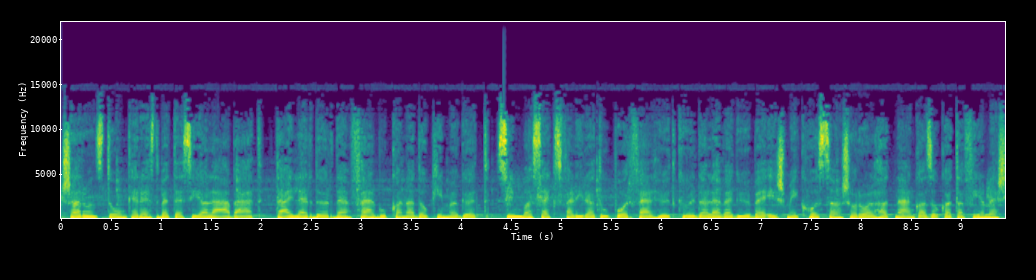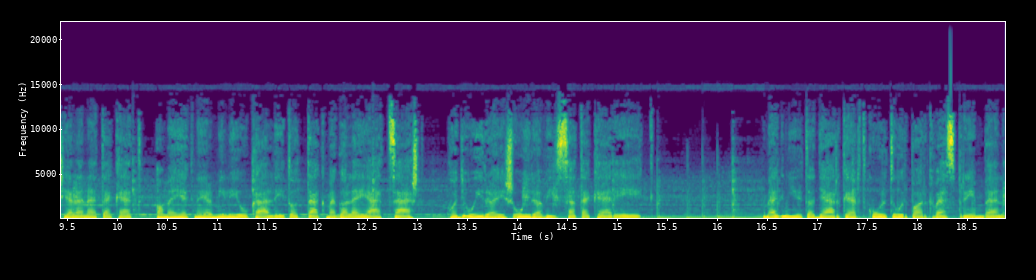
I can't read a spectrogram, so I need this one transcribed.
Sharon Stone keresztbe teszi a lábát, Tyler Durden felbukkan a doki mögött, Simba szex feliratú porfelhőt küld a levegőbe és még hosszan sorolhatnánk azokat a filmes jeleneteket, amelyeknél milliók állították meg a lejátszást, hogy újra és újra visszatekerjék. Megnyílt a gyárkert Kultúrpark Veszprémben,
